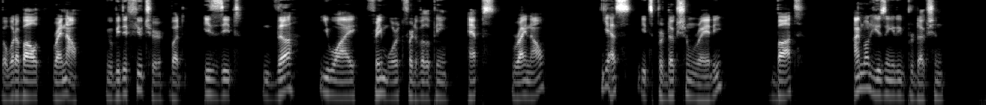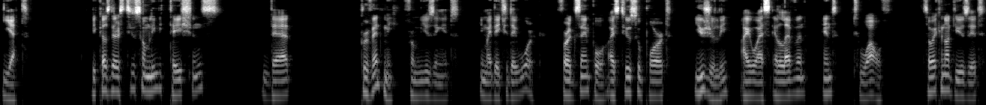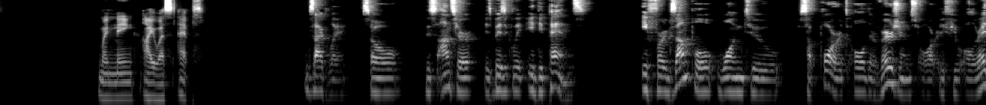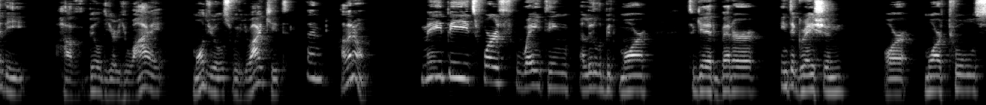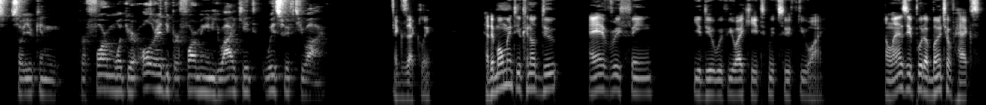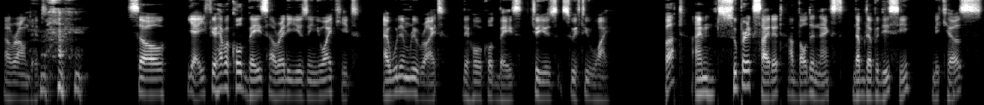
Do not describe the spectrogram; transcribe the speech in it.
But what about right now? It will be the future, but is it the UI framework for developing apps right now? Yes, it's production ready, but I'm not using it in production yet because there's still some limitations that prevent me from using it in my day-to-day work. For example, I still support usually iOS 11 and 12, so I cannot use it my main iOS apps. Exactly. So this answer is basically it depends. If, for example, want to support older versions, or if you already have built your UI modules with UIKit, then I don't know. Maybe it's worth waiting a little bit more to get better integration or more tools so you can perform what you're already performing in UIKit with SwiftUI. Exactly. At the moment, you cannot do everything you do with UIKit with SwiftUI, unless you put a bunch of hacks around it. so, yeah, if you have a code base already using UIKit, I wouldn't rewrite the whole code base to use SwiftUI. But I'm super excited about the next WWDC because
